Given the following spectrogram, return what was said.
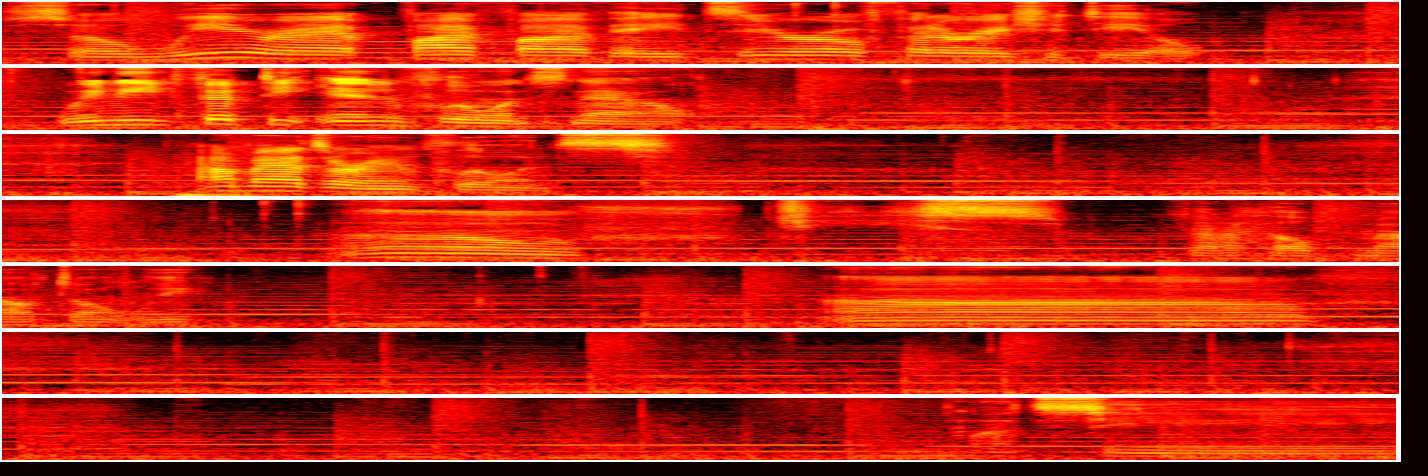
So we are at 5580 Federation deal. We need 50 influence now. How bad's our influence? Oh, jeez. We gotta help him out, don't we? Uh... Let's see.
